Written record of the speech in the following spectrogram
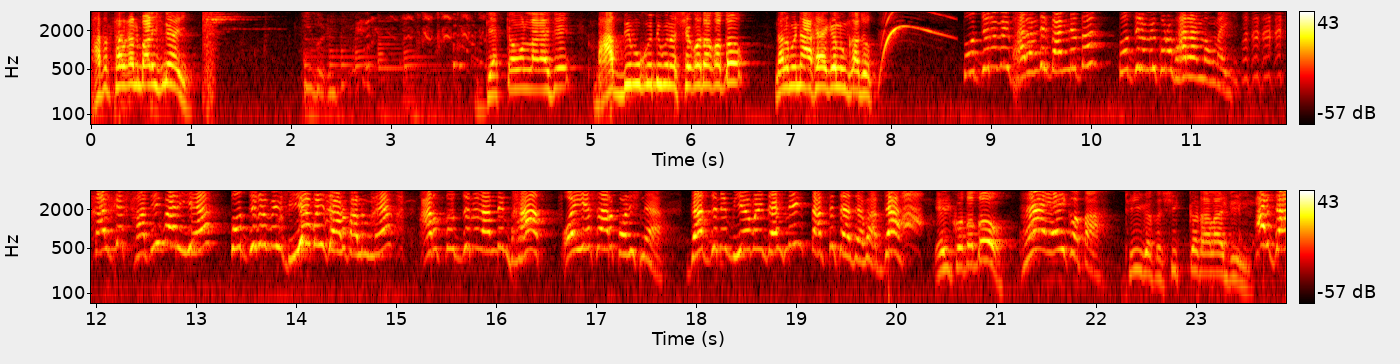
ভাতের থালকান বাড়িস নাই? দেখ কেমন লাগাইছে? ভাত দিব কি দিব না সে কথা কত? নাহলে মুই না খাই গেলুম কাজত। তোর জন্য আমি ভাড়ান্দের পাই না তো? তোর জন্য আমি কোনো ভাড়ান্দক নাই। কালকে সাজি বাড়িয়ে তোর জন্য আমি বিয়ে বাড়ি যাওয়ার পালুম না। আর তোর জন্য রান্দিন ভাত ওই এসে আর করিস না। যার জন্য বিয়ে বাড়ি যাস নি তারতে চা যা ভাত যা। এই কথা তো? হ্যাঁ এই কথা। ঠিক আছে শিক্ষা ডালাই দিন। আর যা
